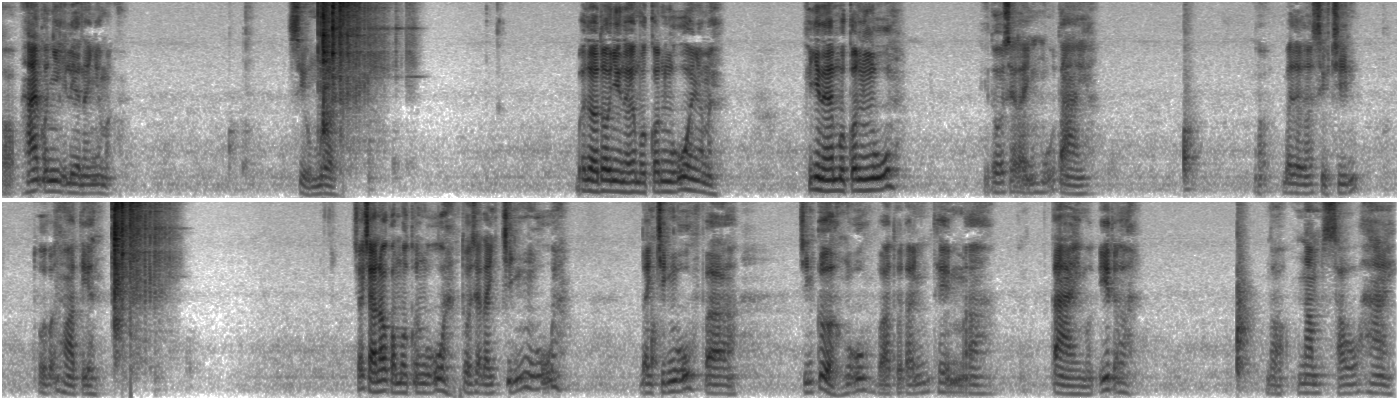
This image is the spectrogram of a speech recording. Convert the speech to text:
Đó, hai con nhị liền anh em ạ xỉu 10 bây giờ tôi nhìn thấy một con ngũ anh em này. Khi nhìn thấy một con ngũ thì tôi sẽ đánh ngũ tài. Đó, bây giờ nó xỉu 9 tôi vẫn hòa tiền. Chắc chắn nó có một con ngũ này. tôi sẽ đánh chính ngũ đánh chính ngũ và chính cửa ngũ và tôi đánh thêm uh, tài một ít thôi. Đó năm sáu hai.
